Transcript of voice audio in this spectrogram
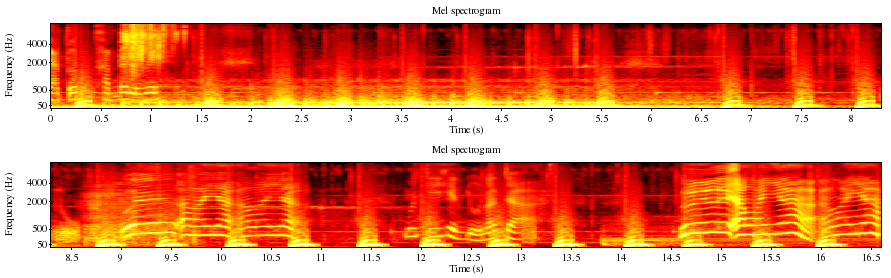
การตัวสำคัญได้เลยเว้ยลูกเว้ย อะไรอะอะไรอะเมื่อกี้เห็นอยู่นะจ๊ะเฮ้ย อะไรอะอะไรอะ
